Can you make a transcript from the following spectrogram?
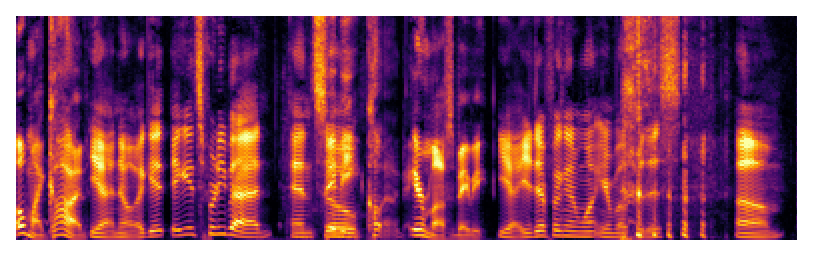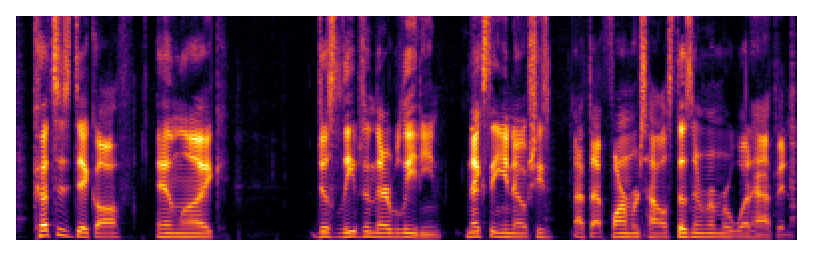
Oh my god. Yeah, no, it get it gets pretty bad, and so baby, cl- earmuffs, baby. yeah, you're definitely gonna want earmuffs for this. um, cuts his dick off and like just leaves him there bleeding. Next thing you know, she's at that farmer's house, doesn't remember what happened.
